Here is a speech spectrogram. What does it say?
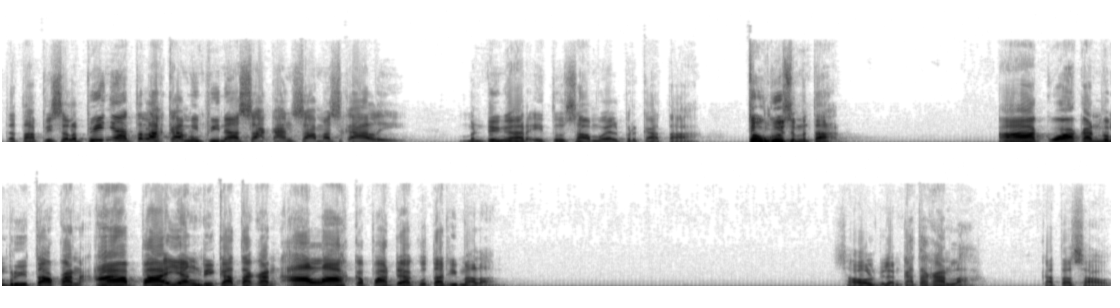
Tetapi selebihnya telah kami binasakan sama sekali. Mendengar itu Samuel berkata, tunggu sebentar. Aku akan memberitahukan apa yang dikatakan Allah kepadaku tadi malam. Saul bilang, katakanlah, kata Saul.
